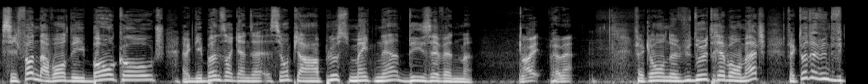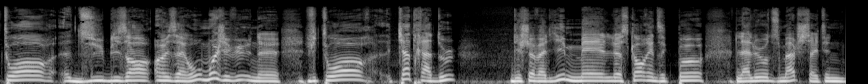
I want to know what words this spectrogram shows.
C'est le fun d'avoir des bons coachs, avec des bonnes organisations, puis en plus maintenant des événements. Oui, vraiment. Fait que là, on a vu deux très bons matchs. Fait que toi, t'as vu une victoire du Blizzard 1-0. Moi, j'ai vu une victoire 4 à 2 des Chevaliers, mais le score indique pas l'allure du match. Ça a été une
